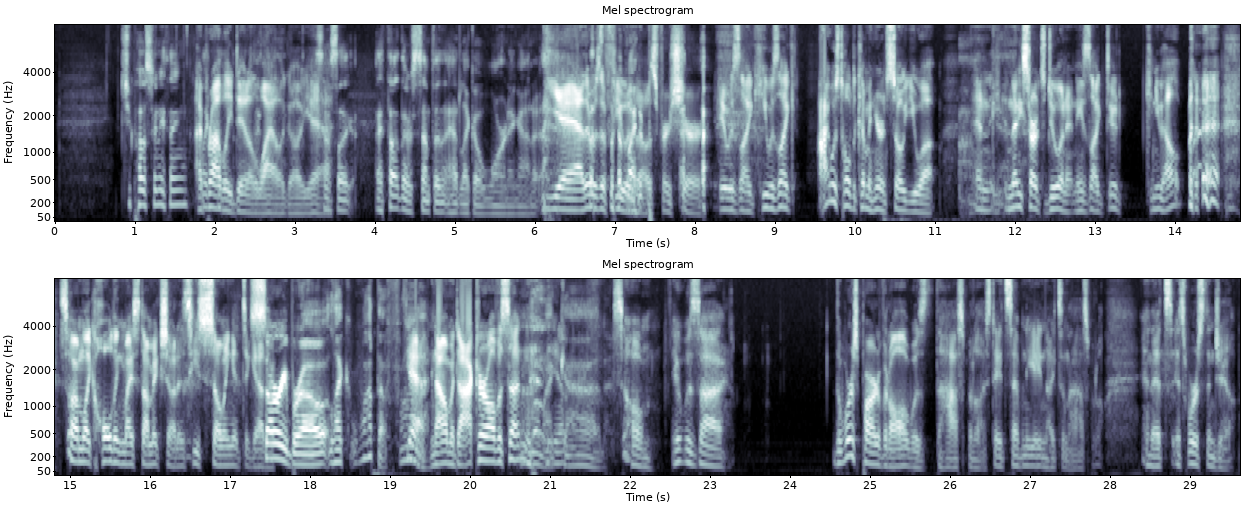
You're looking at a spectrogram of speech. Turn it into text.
Did you post anything? I like probably did a while ago. Yeah. Sounds like I thought there was something that had like a warning on it. Yeah, there was a few of those for sure. It was like he was like, I was told to come in here and sew you up, and and then he starts doing it, and he's like, dude, can you help? so I'm like holding my stomach shut as he's sewing it together. Sorry, bro. Like what the fuck? Yeah, now I'm a doctor all of a sudden. Oh my you know? god. So it was uh the worst part of it all was the hospital. I stayed 78 nights in the hospital. And that's it's worse than jail.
